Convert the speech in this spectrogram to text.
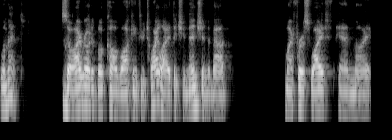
lament. Mm-hmm. So I wrote a book called Walking Through Twilight that you mentioned about my first wife and my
